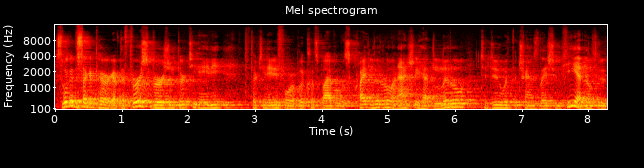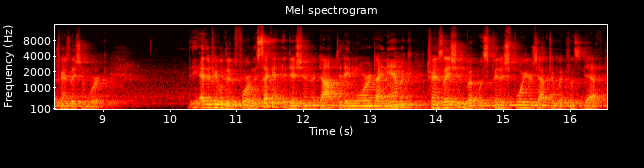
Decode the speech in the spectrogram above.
so look at the second paragraph. The first version, 1380 to 1384 of Wycliffe's Bible, was quite literal and actually had little to do with the translation. He had little to do with translation work. The other people did it for him. The second edition adopted a more dynamic translation, but was finished four years after Wycliffe's death.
